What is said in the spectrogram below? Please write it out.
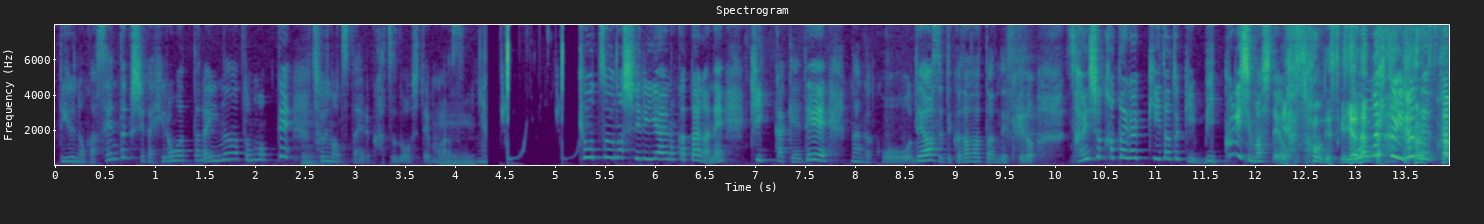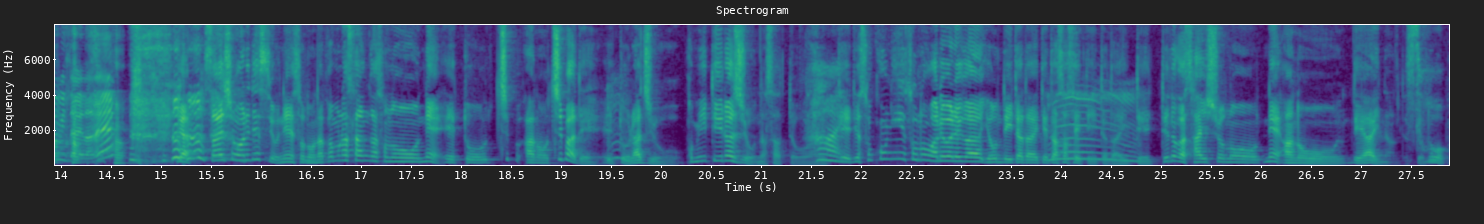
っていうのが選択肢が広がったらいいなと思って、うん。そういうのを伝える活動をしてます。うん共通の知り合いの方がねきっかけでなんかこう出会わせてくださったんですけど最初肩書き聞いた時びっくりしましたよ。いや。そうですか。いそんなやなんか人いるんですか？みたいなね。いや最初あれですよね。その中村さんがそのねえっと千葉あの千葉でえっとうん。ラジオコミュニティラジオをなさっておられて、はい。でそこにその我々が呼んでいただいて出させていただいてうんっていうのが最初のねあの出会いなんですけど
